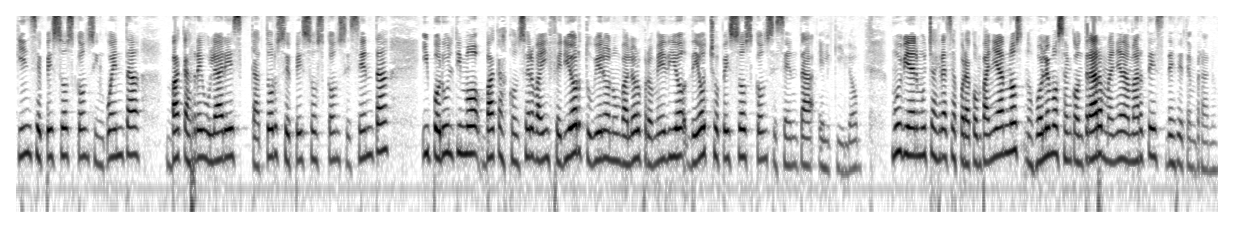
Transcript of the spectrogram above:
15 pesos con 50. Vacas regulares, 14 pesos con 60. Y por último, vacas conserva inferior tuvieron un valor promedio de 8 pesos con 60 el kilo. Muy bien, muchas gracias por acompañarnos. Nos volvemos a encontrar mañana martes desde temprano.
